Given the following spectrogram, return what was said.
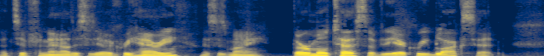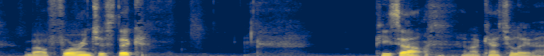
That's it for now. This is Aircrete Harry. This is my thermal test of the Aircrete blocks at about four inches thick. Peace out, and I'll catch you later.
